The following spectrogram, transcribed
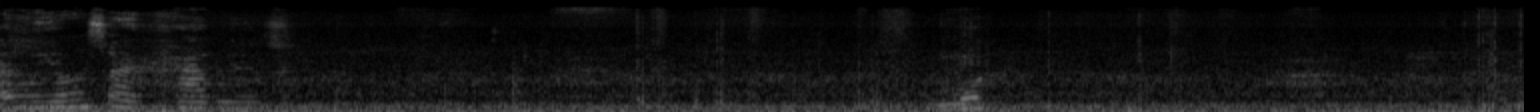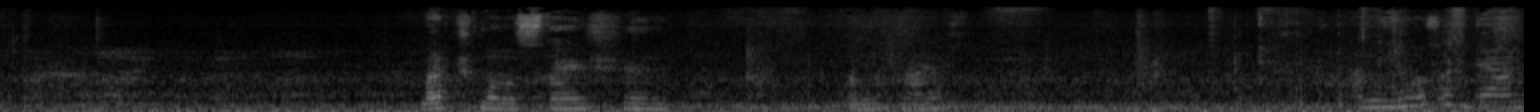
and we also have is much more station on the front. And we also down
